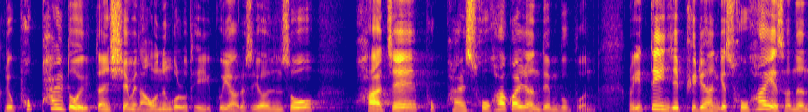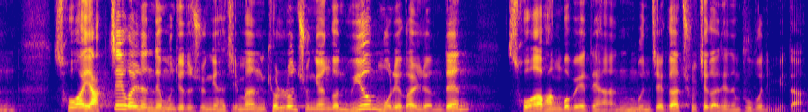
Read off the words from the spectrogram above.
그리고 폭발도 일단 시험에 나오는 걸로 돼 있고요. 그래서 연소, 화재, 폭발, 소화 관련된 부분. 이때 이제 필요한 게 소화에서는 소화 약제 관련된 문제도 중요하지만 결론 중요한 건 위험물에 관련된 소화 방법에 대한 문제가 출제가 되는 부분입니다.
